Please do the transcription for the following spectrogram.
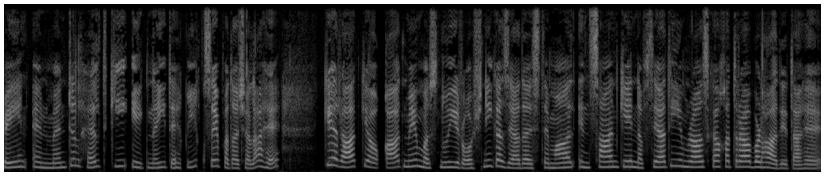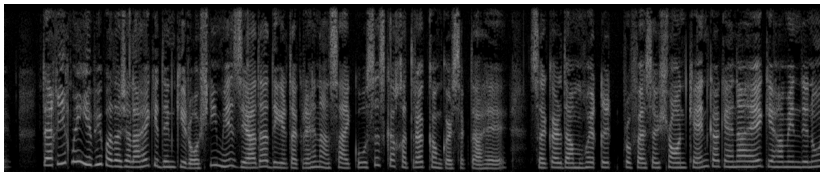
brain and mental health کی ایک نئی تحقیق سے پتہ چلا ہے کہ رات کے اوقات میں مصنوعی روشنی کا زیادہ استعمال انسان کے نفسیاتی امراض کا خطرہ بڑھا دیتا ہے تحقیق میں یہ بھی پتہ چلا ہے کہ دن کی روشنی میں زیادہ دیر تک رہنا سائیکوسس کا خطرہ کم کر سکتا ہے سرکردہ محقق پروفیسر شان کین کا کہنا ہے کہ ہم ان دنوں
